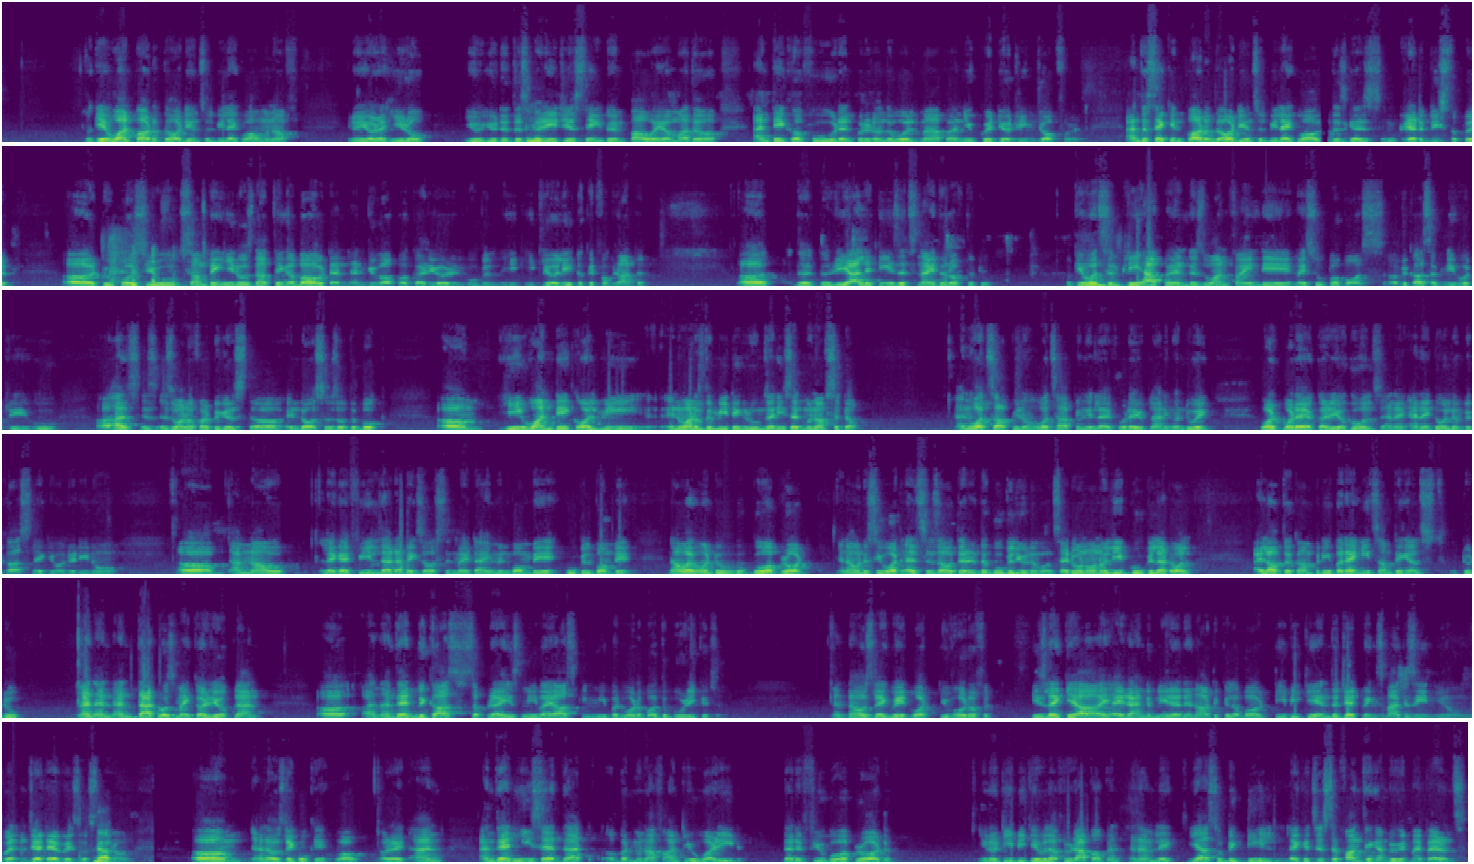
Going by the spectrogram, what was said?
Okay, one part of the audience will be like, "Wow, Munaf, you know, you're a hero you you did this mm. courageous thing to empower your mother and take her food and put it on the world map and you quit your dream job for it and the second part of the audience will be like wow this guy is incredibly stupid uh, to pursue something he knows nothing about and, and give up a career in google he, he clearly took it for granted uh, the, the reality is it's neither of the two okay mm. what hmm. simply happened is one fine day my super boss uh, vikas agnihotri who uh, has is, is one of our biggest uh, endorsers of the book um, he one day called me in one of the meeting rooms and he said, Munaf, sit down. And what's up? You know, what's happening in life? What are you planning on doing? what what are your career goals and i and i told him because like you already know uh, i'm now like i feel that i've exhausted my time in bombay google bombay now i want to go abroad and i want to see what else is out there in the google universe i don't want to leave google at all i love the company but i need something else to do and and, and that was my career plan uh, and, and then Vikas surprised me by asking me, but what about the Bohri kitchen? And I was like, wait, what? You've heard of it? He's like, yeah, I, I randomly read an article about TBK in the Jetwings magazine, you know, when Jet Airways was yeah. around. Um, and I was like, okay, wow, all right. And and then he said that, uh, but Munaf, aren't you worried that if you go abroad, you know, TBK will have to wrap up? And, and I'm like, yeah, so big deal. Like, it's just a fun thing I'm doing with my parents.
